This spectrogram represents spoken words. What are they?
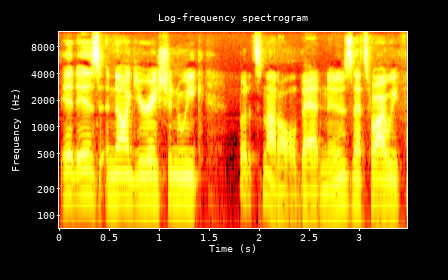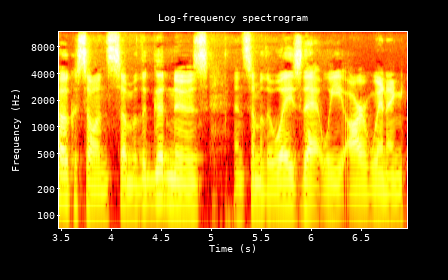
It is Inauguration Week, but it's not all bad news. That's why we focus on some of the good news and some of the ways that we are winning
